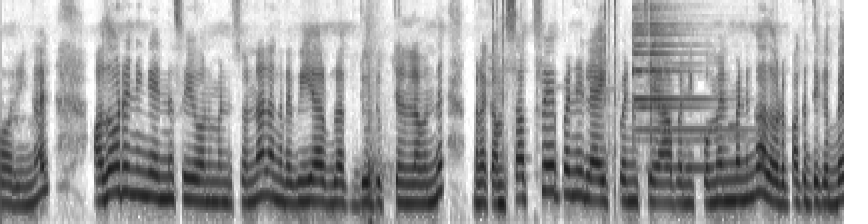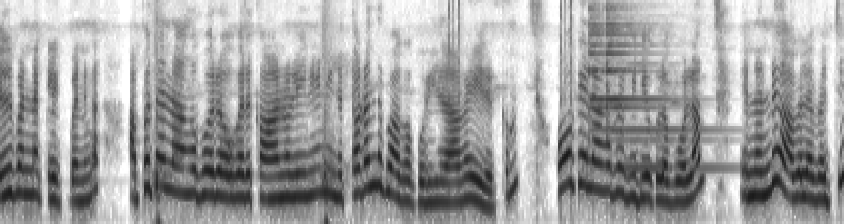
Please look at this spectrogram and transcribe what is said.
போறீங்க அதோட நீங்க என்ன செய்யணும்னு சொன்னால் எங்களோட விஆர் பிளாக் யூடியூப் சேனலை வந்து மறக்காம சப்ஸ்கிரைப் பண்ணி லைக் பண்ணி ஷேர் பண்ணி கமெண்ட் பண்ணுங்க. அதோட பக்கத்துக்கு பெல் பண்ண கிளிக் பண்ணுங்க. அப்போதான் நாங்கள் போகிற ஒவ்வொரு காணொளியிலையும் நீங்கள் தொடர்ந்து பார்க்கக்கூடியதாக இருக்கும். ஓகே நாங்கள் போய் வீடியோக்குள்ளே போகலாம் என்னன்னு அவளை வச்சு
